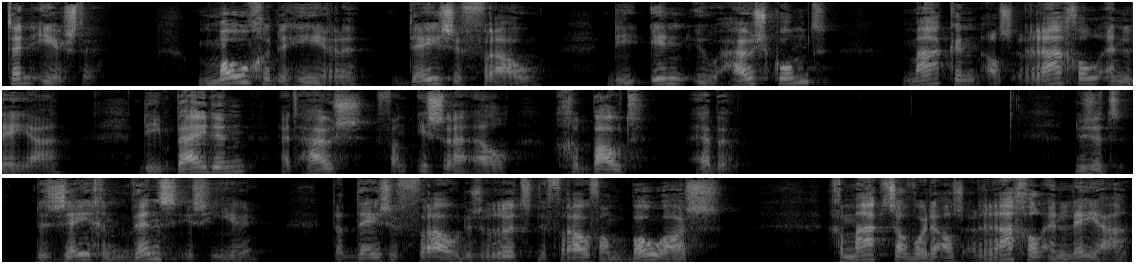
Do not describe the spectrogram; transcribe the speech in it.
Ten eerste, mogen de heren deze vrouw die in uw huis komt, maken als Rachel en Lea, die beiden het huis van Israël gebouwd hebben. Dus het, de zegenwens is hier dat deze vrouw, dus Rut, de vrouw van Boas, gemaakt zal worden als Rachel en Lea,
